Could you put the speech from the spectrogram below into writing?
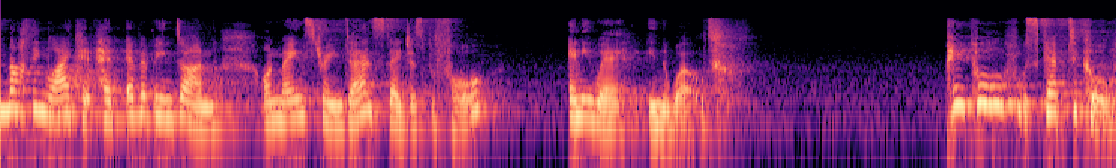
nothing like it had ever been done on mainstream dance stages before anywhere in the world. People were skeptical.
